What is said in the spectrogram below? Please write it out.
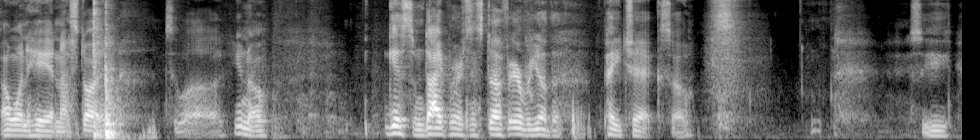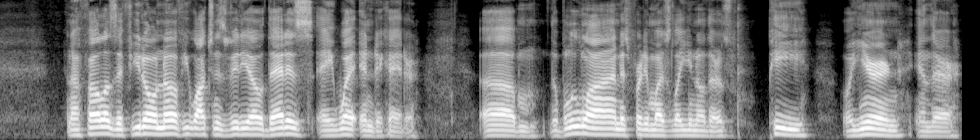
I went ahead and I started to, uh, you know, get some diapers and stuff every other paycheck. So, see, and now fellas, if you don't know, if you're watching this video, that is a wet indicator. Um, the blue line is pretty much like, you know, there's pee or urine in there.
